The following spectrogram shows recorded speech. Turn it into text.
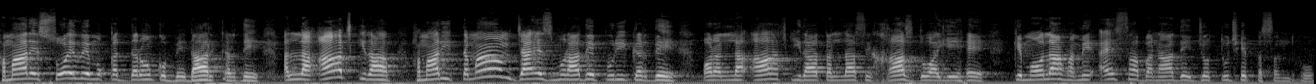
हमारे सोए हुए मुकद्दरों को बेदार कर दे। अल्लाह आज की रात हमारी तमाम जायज़ मुरादें पूरी कर दे। और अल्लाह, आज की रात अल्लाह से ख़ास दुआ ये है कि मौला हमें ऐसा बना दे जो तुझे पसंद हो।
